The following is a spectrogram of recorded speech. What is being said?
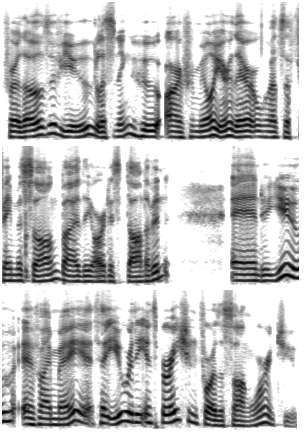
for those of you listening who are familiar, there was a famous song by the artist Donovan. And you, if I may say, you were the inspiration for the song, weren't you?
